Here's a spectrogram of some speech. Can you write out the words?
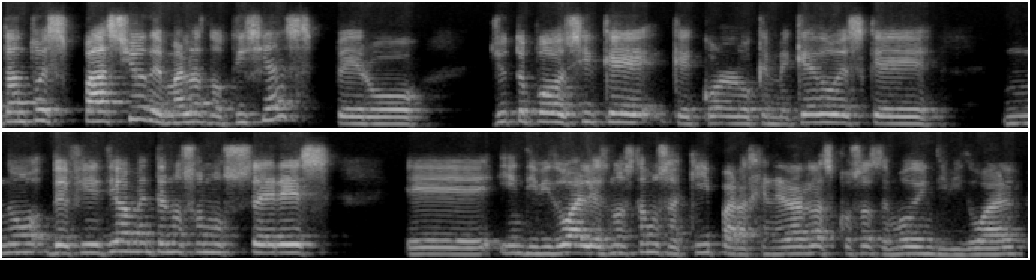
tanto espacio de malas noticias, pero yo te puedo decir que, que, con lo que me quedo es que no, definitivamente no somos seres eh, individuales, no estamos aquí para generar las cosas de modo individual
